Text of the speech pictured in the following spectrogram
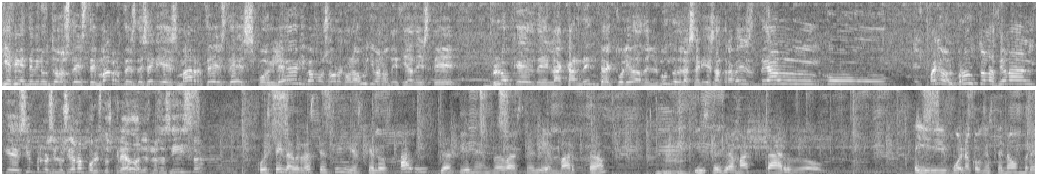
Diez y 20 minutos de este martes de series, martes de spoiler. Y vamos ahora con la última noticia de este bloque de la candente actualidad del mundo de las series a través de algo español, producto nacional que siempre nos ilusiona por estos creadores, ¿no es así, Isa? Pues sí, la verdad es que sí, y es que los Javis ya tienen nueva serie en marcha Mm. y se llama Cardo. Y bueno, con este nombre,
